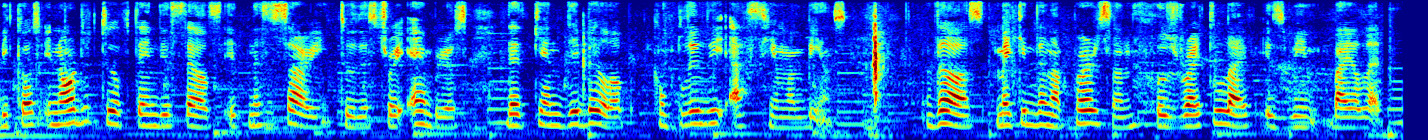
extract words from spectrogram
because, in order to obtain these cells, it's necessary to destroy embryos that can develop completely as human beings, thus making them a person whose right to life is being violated.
